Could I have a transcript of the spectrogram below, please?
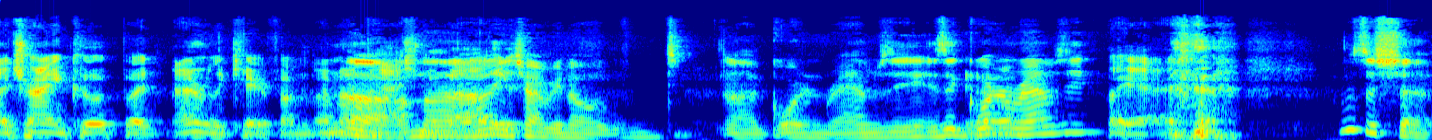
I try and cook, but I don't really care if I'm I'm not no, I'm passionate not. about I ain't it. trying to be no uh, Gordon Ramsay. Is it You Gordon know? Ramsay? Oh yeah, Who's the chef?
